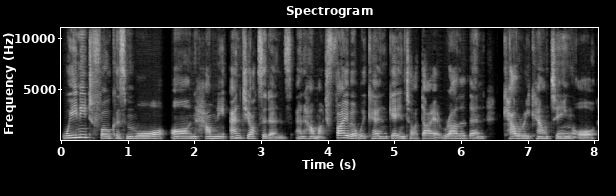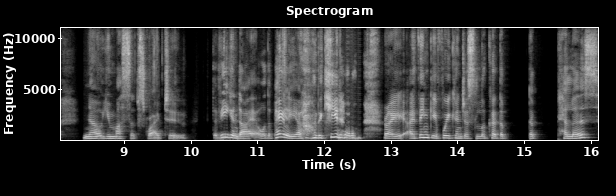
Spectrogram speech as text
we need to focus more on how many antioxidants and how much fiber we can get into our diet rather than calorie counting or no, you must subscribe to the vegan diet or the paleo or the keto, right? I think if we can just look at the the pillars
